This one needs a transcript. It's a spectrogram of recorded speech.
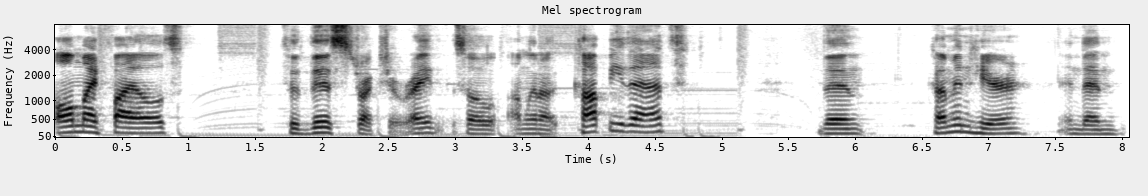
all my files to this structure, right? So I'm gonna copy that, then come in here and then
